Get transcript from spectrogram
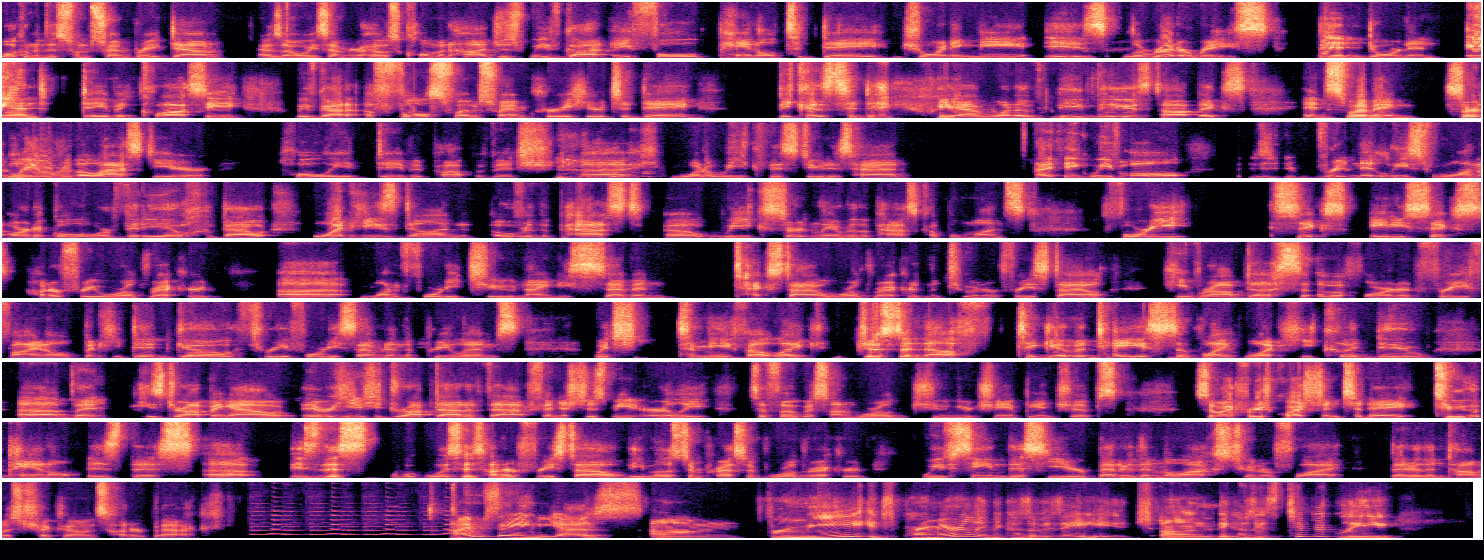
Welcome to the Swim Swam Breakdown. As always, I'm your host, Coleman Hodges. We've got a full panel today. Joining me is Loretta Race, Ben Dornan, and David Clossie. We've got a full Swim Swam crew here today because today we have one of the biggest topics in swimming, certainly over the last year. Holy David Popovici. Uh, what a week this dude has had. I think we've all written at least one article or video about what he's done over the past uh, week, certainly over the past couple months. 46 86 100 free world record, uh, 142.97 textile world record, and the 200 freestyle. He robbed us of a 400 free final, but he did go 347 in the prelims, which to me felt like just enough to give a taste of like what he could do. Uh, but he's dropping out, or he, he dropped out of that, finished his meet early to focus on World Junior Championships. So my first question today to the panel is this: uh, Is this was his hundred freestyle the most impressive world record we've seen this year? Better than Milak's tuner fly, better than Thomas Ceccon's hundred back. I'm saying yes. Um, for me, it's primarily because of his age. Um, because it's typically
